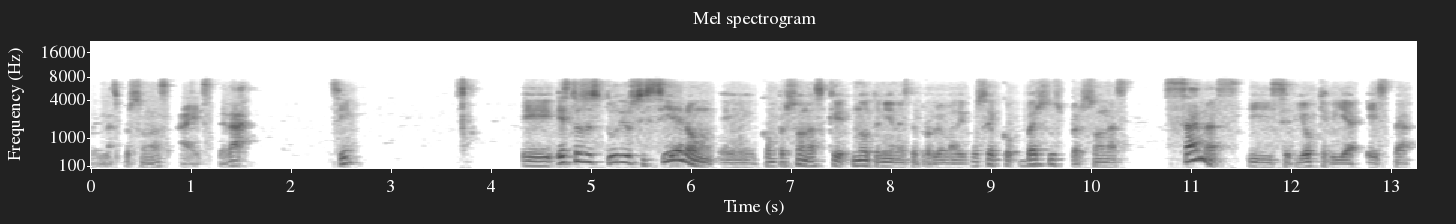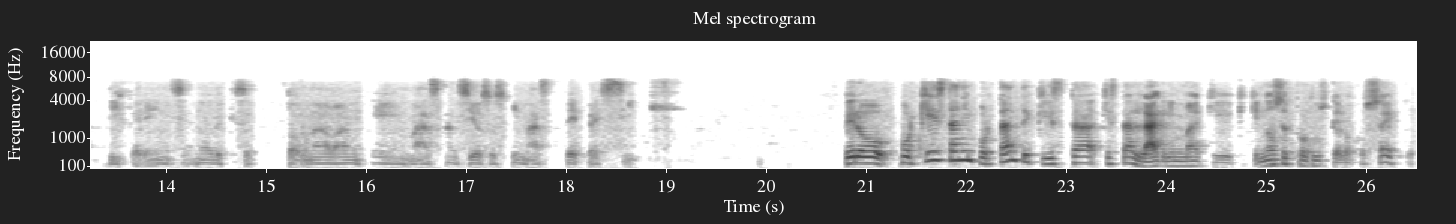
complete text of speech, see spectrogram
de las personas a esta edad. ¿Sí? Eh, estos estudios se hicieron eh, con personas que no tenían este problema de ojo seco versus personas sanas y se vio que había esta diferencia, ¿no? De que se tornaban eh, más ansiosos y más depresivos. Pero, ¿por qué es tan importante que esta, lágrima, que no se produzca el ojo seco?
